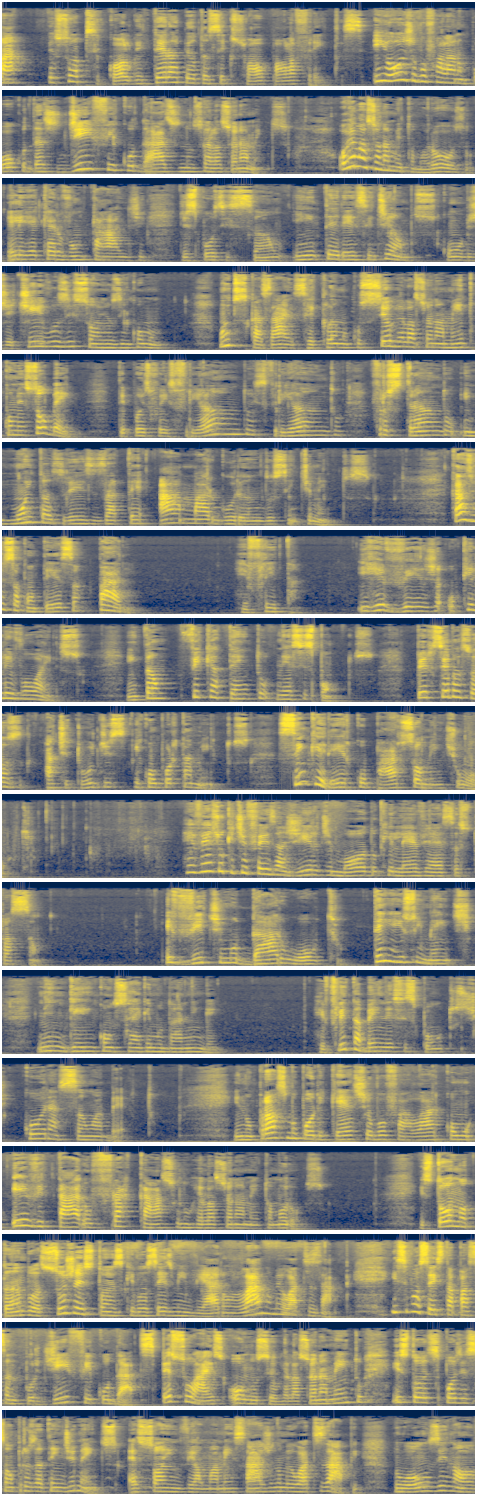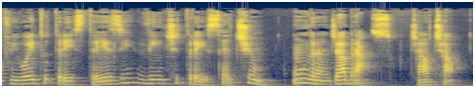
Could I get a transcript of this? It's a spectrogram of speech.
Olá, eu sou a psicóloga e terapeuta sexual Paula Freitas e hoje eu vou falar um pouco das dificuldades nos relacionamentos. O relacionamento amoroso, ele requer vontade, disposição e interesse de ambos, com objetivos e sonhos em comum. Muitos casais reclamam que o seu relacionamento começou bem, depois foi esfriando, esfriando, frustrando e muitas vezes até amargurando os sentimentos. Caso isso aconteça, pare, reflita e reveja o que levou a isso. Então, fique atento nesses pontos. Perceba suas atitudes e comportamentos, sem querer culpar somente o outro. Reveja o que te fez agir de modo que leve a essa situação. Evite mudar o outro. Tenha isso em mente. Ninguém consegue mudar ninguém. Reflita bem nesses pontos de coração aberto. E no próximo podcast eu vou falar como evitar o fracasso no relacionamento amoroso. Estou anotando as sugestões que vocês me enviaram lá no meu WhatsApp. E se você está passando por dificuldades pessoais ou no seu relacionamento, estou à disposição para os atendimentos. É só enviar uma mensagem no meu WhatsApp no 11 98313 2371. Um grande abraço. Tchau, tchau.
